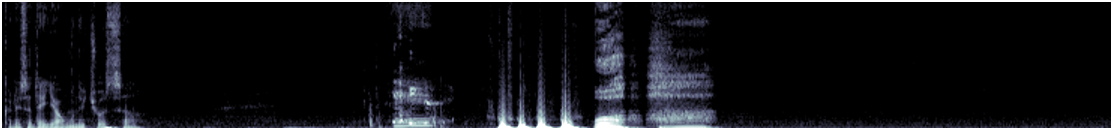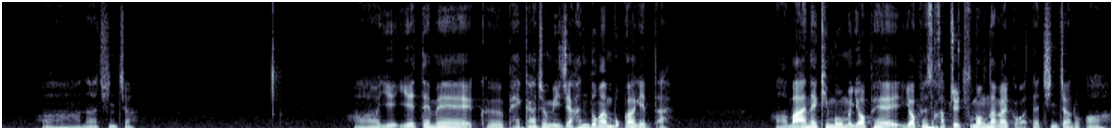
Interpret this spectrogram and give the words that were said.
그래서 내 영혼을 주었어. 와, 아, 아, 나 진짜. 아, 얘, 얘 때문에 그 백화점 이제 한동안 못 가겠다. 아, 마네킹 보면 옆에 옆에서 갑자기 주먹 나갈 것 같다, 진짜로. 아.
